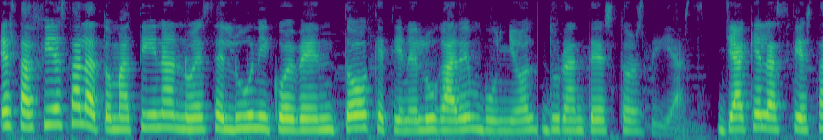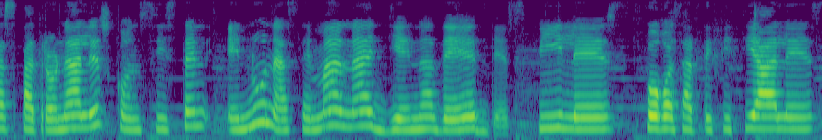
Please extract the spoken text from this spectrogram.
esta fiesta, la tomatina, no es el único evento que tiene lugar en Buñol durante estos días, ya que las fiestas patronales consisten en una semana llena de desfiles, fuegos artificiales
